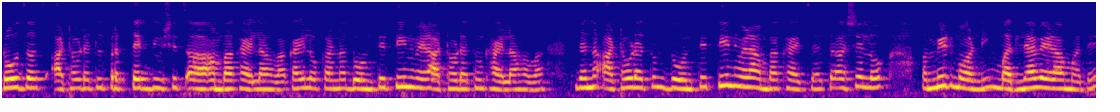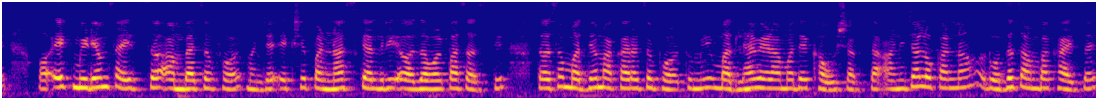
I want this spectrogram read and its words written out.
रोजच आठवड्यातील प्रत्येक दिवशीच आंबा खायला हवा. काही लोकांना दोन ते तीन वेळा आठवड्यातून खायला हवा. ज्यांना आठवड्यातून दोन ते तीन वेळा आंबा खायचा आहे तर असे लोक मिड मॉर्निंग मधल्या वेळामध्ये एक मिडियम साईजचं आंब्याचं फळ म्हणजे एकशे पन्नास कॅलरी जवळपास असतील. तर असं मध्यम आकाराचं फळ तुम्ही मधल्या वेळामध्ये खाऊ शकता. आणि ज्या लोकांना रोजच आंबा खायचा आहे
